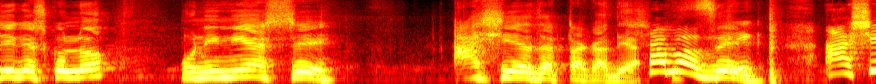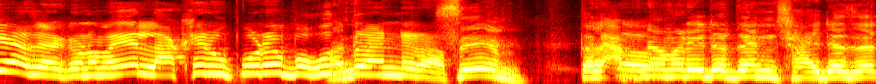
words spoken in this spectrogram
জিজ্ঞেস করল উনি নিয়ে আসছে আশি হাজার টাকা দেয়া। স্বাভাবিক। আশি হাজার কেন? ভাইয়া লাখের উপরেও বহুত ব্র্যান্ডের আছে। সেম তাহলে আপনি আমার এটা দেন ষাট হাজার।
